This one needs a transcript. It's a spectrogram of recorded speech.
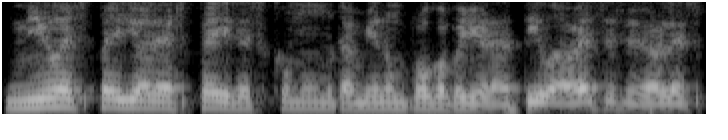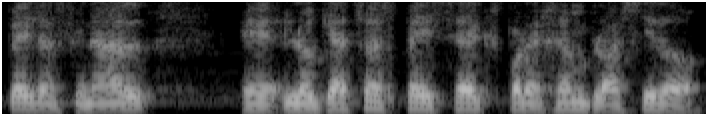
New Space y All Space es como también un poco peyorativo a veces, el All Space al final eh, lo que ha hecho SpaceX, por ejemplo, ha sido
